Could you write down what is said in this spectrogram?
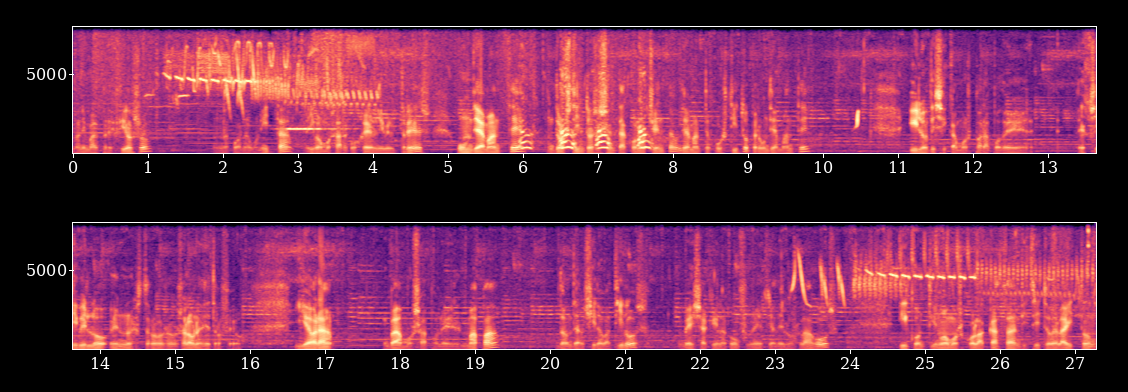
un animal precioso, una cuerda bonita. Y vamos a recoger el nivel 3, un diamante, 260,80, un diamante justito, pero un diamante. Y lo disecamos para poder exhibirlo en nuestros salones de trofeo. Y ahora vamos a poner el mapa donde han sido batidos. Veis aquí en la confluencia de los lagos. Y continuamos con la caza en distrito de Lighton.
